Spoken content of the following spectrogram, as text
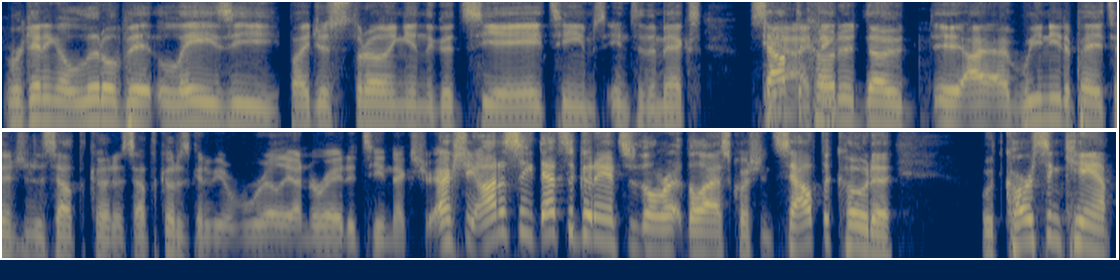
we're getting a little bit lazy by just throwing in the good CAA teams into the mix. South Yeah, I think- Dakota, though, eh, I, I, we need to pay attention to South Dakota. South Dakota is going to be a really underrated team next year. Actually, honestly, that's a good answer to the, the last question. South Dakota, with Carson Camp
